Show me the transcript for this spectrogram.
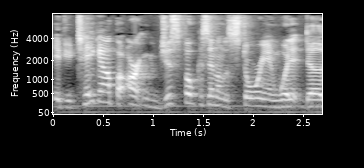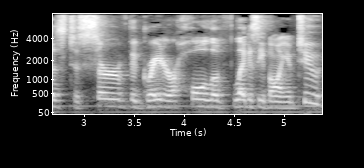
if you take out the art and you just focus in on the story and what it does to serve the greater whole of Legacy Volume 2,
